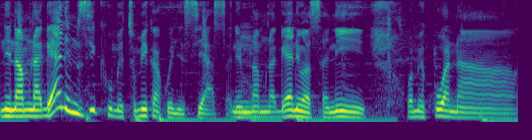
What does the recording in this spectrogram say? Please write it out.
ni namna gani mziki umetumika kwenye siasa? Ni namna gani wasanii wamekuwa na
